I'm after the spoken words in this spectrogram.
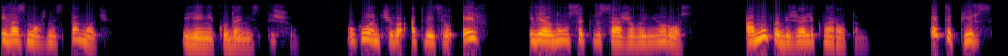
и возможность помочь?» «Я никуда не спешу», — уклончиво ответил эльф и вернулся к высаживанию роз, а мы побежали к воротам. «Это Пирс»,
